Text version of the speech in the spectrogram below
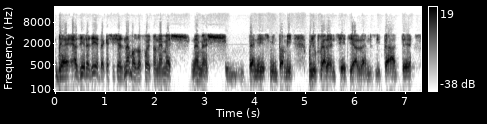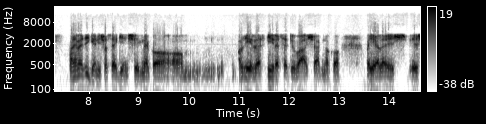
De ezért ez érdekes, és ez nem az a fajta nemes, nemes penész, mint ami mondjuk Velencét jellemzi. Tehát, hanem ez igenis a szegénységnek, a, a, az érez, érezhető válságnak a, a jele, és, és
